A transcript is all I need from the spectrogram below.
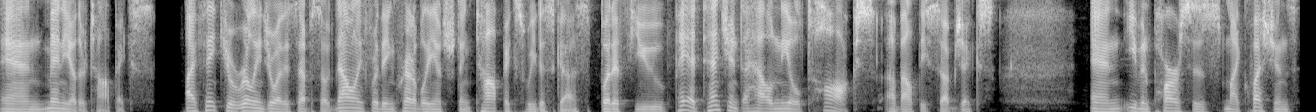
and many other topics. I think you'll really enjoy this episode, not only for the incredibly interesting topics we discuss, but if you pay attention to how Neil talks about these subjects and even parses my questions,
